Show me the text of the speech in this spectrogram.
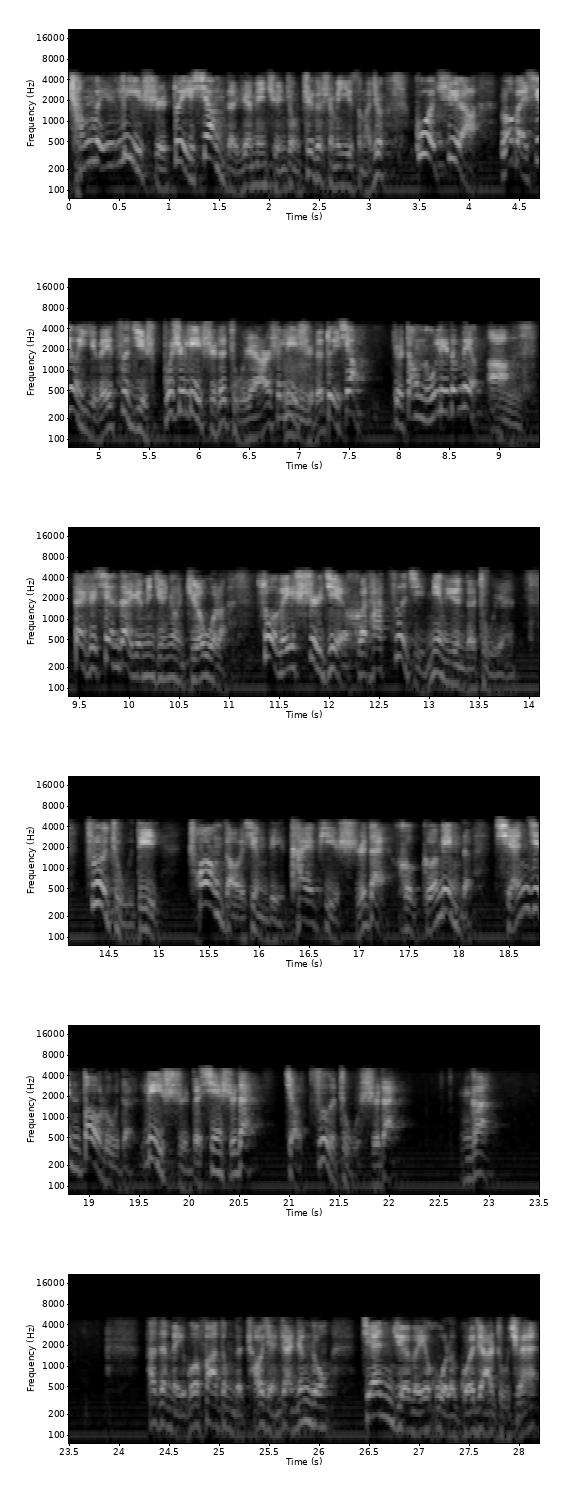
成为历史对象的人民群众，知道什么意思吗？就过去啊，老百姓以为自己不是历史的主人，而是历史的对象，就当奴隶的命啊。但是现在人民群众觉悟了，作为世界和他自己命运的主人，自主地、创造性地开辟时代和革命的前进道路的历史的新时代，叫自主时代。你看，他在美国发动的朝鲜战争中，坚决维护了国家主权。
